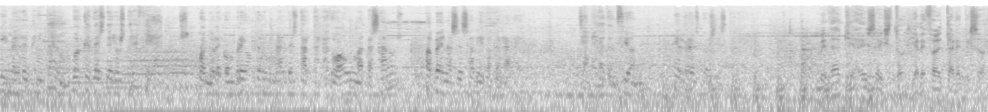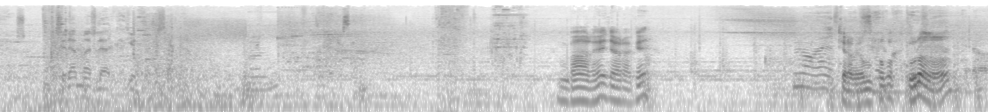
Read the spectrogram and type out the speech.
Y me reclutaron porque desde los 13 años, cuando le compré un terminal destartalado a un matasanos, apenas he salido de la red. Llamé la atención y el resto es historia. Me da que a esa historia le faltan episodios. Será más larga y sea. Vale, ¿y ahora qué? No es Que lo veo un poco oscuro, ¿no? pero-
